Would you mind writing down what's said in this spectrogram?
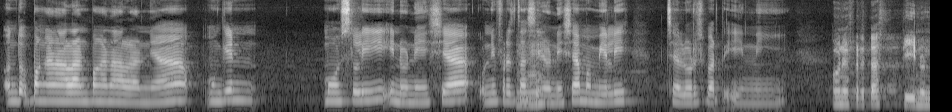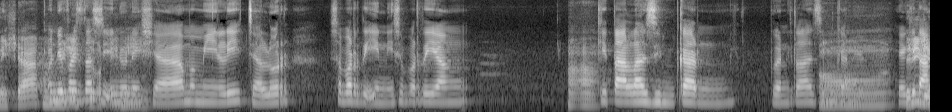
untuk pengenalan pengenalannya mungkin mostly Indonesia Universitas Mm-hmm. Indonesia memilih jalur seperti ini Universitas di Indonesia memilih Universitas di seperti ini. Indonesia memilih jalur seperti ini seperti yang Ah, ah. kita lazimkan bukan kita lazimkan ya Oh, ya jadi kita di anggap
